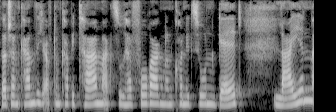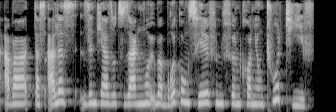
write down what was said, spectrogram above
Deutschland kann sich auf dem Kapitalmarkt zu hervorragenden Konditionen Geld leihen. Aber das alles sind ja sozusagen nur Überbrückungshilfen für ein Konjunkturtief.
